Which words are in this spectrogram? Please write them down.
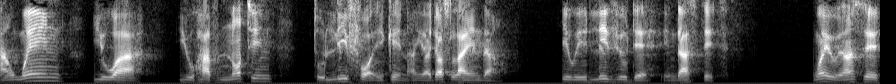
And when you are you have nothing to live for again and you are just lying down, He will leave you there in that state. When you will not say,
